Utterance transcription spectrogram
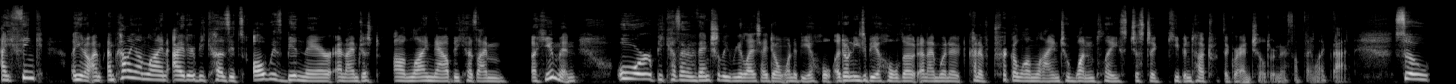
I think you know, I'm, I'm coming online either because it's always been there and I'm just online now because I'm a human, or because I've eventually realized I don't want to be a hold, I don't need to be a holdout, and I'm going to kind of trickle online to one place just to keep in touch with the grandchildren or something like that. So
